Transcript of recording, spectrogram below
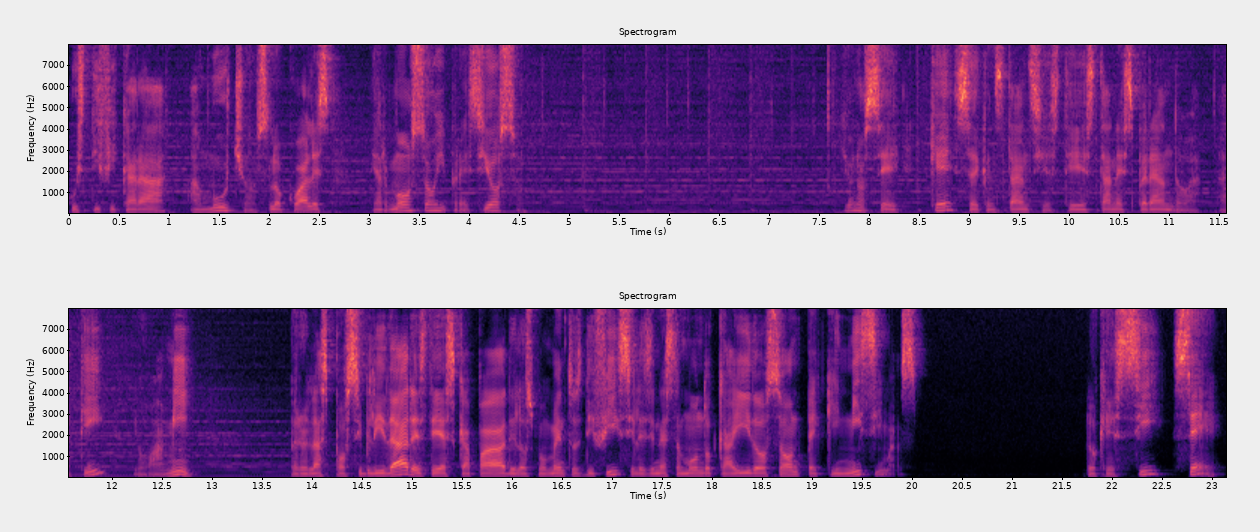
justificará a muchos, lo cual es hermoso y precioso. Yo no sé qué circunstancias te están esperando a, ti o a mí. Pero las posibilidades de escapar de los momentos difíciles en este mundo caído son pequeñísimas. Lo que sí sé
